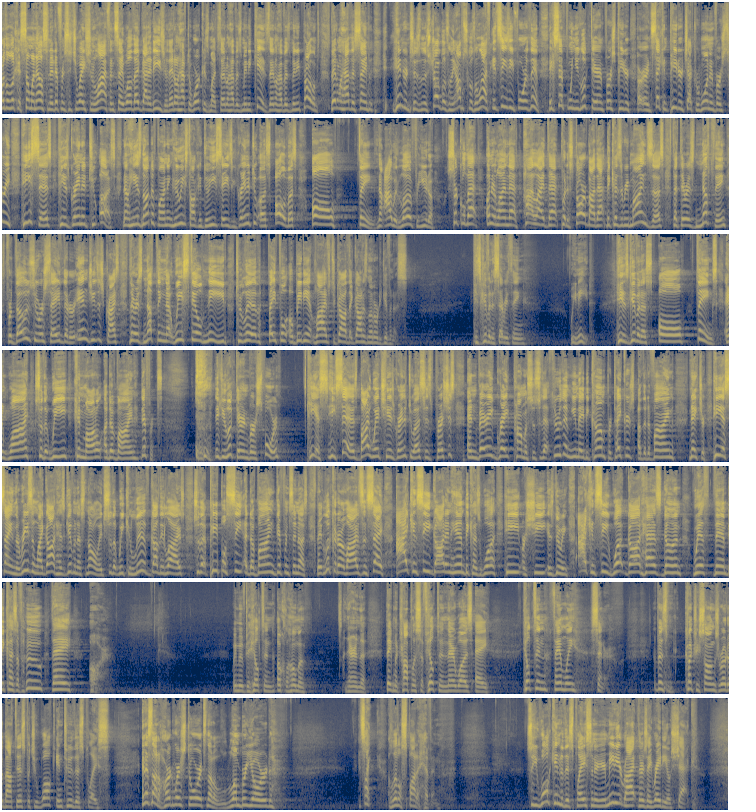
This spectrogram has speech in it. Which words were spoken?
Or they'll look at someone else in a different situation in life and say, well, they've got it easier. They don't have to work as much. They don't have as many kids. They don't have as many problems. They don't have the same hindrances and the struggles and the obstacles in life. It's easy for them. Except when you look there in 1 Peter or in 2 Peter chapter 1 and verse 3, he says he is granted to us. Now he is not defining who he's talking to. He says he's granted to us, all of us, all things. Now I would love for you to Circle that, underline that, highlight that, put a star by that because it reminds us that there is nothing for those who are saved that are in Jesus Christ, there is nothing that we still need to live faithful, obedient lives to God that God has not already given us. He's given us everything we need. He has given us all things. And why? So that we can model a divine difference. if you look there in verse 4, he, is, he says, by which he has granted to us his precious and very great promises, so that through them you may become partakers of the divine nature. He is saying the reason why God has given us knowledge so that we can live godly lives, so that people see a divine difference in us. They look at our lives and say, I can see God in him because what he or she is doing. I can see what God has done with them because of who they are. We moved to Healdton, Oklahoma there in the big metropolis of Healdton, there was a Healdton Family Center. There have been some country songs wrote about this, but you walk into this place, and it's not a hardware store, it's not a lumber yard. It's like a little spot of heaven. So you walk into this place, and on your immediate right, there's a radio shack.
